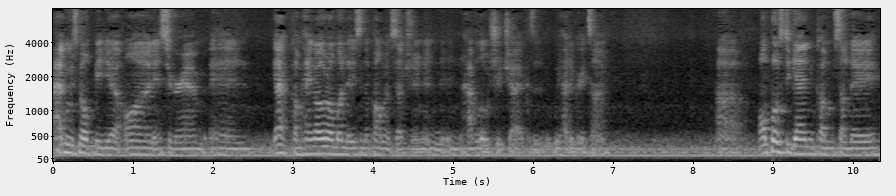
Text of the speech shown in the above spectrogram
at Moose Milk Media on Instagram, and yeah, come hang out on Mondays in the comment section and, and have a little chit chat because we had a great time. Uh, I'll post again come Sunday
